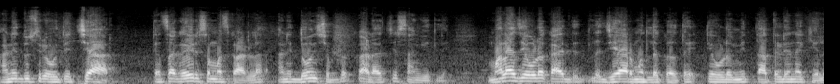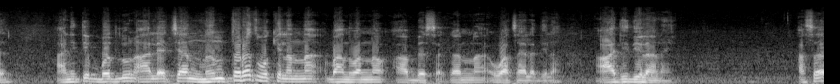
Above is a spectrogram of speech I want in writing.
आणि दुसरे होते चार. त्याचा गैरसमज काढला आणि दोन शब्द काढायचे सांगितले. मला जेवढं काय तिथलं जे आरमधलं कळतं आहे तेवढं मी तातडीनं केलं. आणि ते बदलून आल्याच्या नंतरच वकिलांना बांधवांना अभ्यासकांना वाचायला दिला. आधी दिला नाही. असं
